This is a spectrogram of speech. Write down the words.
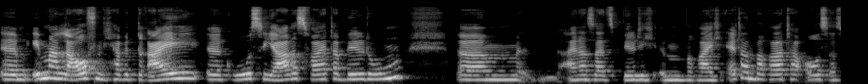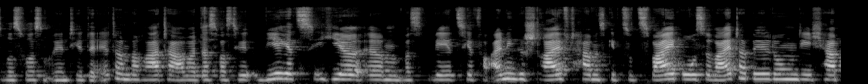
ähm, immer laufend, ich habe drei äh, große Jahresweiterbildungen. Ähm, einerseits bilde ich im Bereich Elternberater aus, also ressourcenorientierte Elternberater, aber das, was wir, wir jetzt hier, ähm, was wir jetzt hier vor allen Dingen gestreift haben, es gibt so zwei große Weiterbildungen, die ich habe.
